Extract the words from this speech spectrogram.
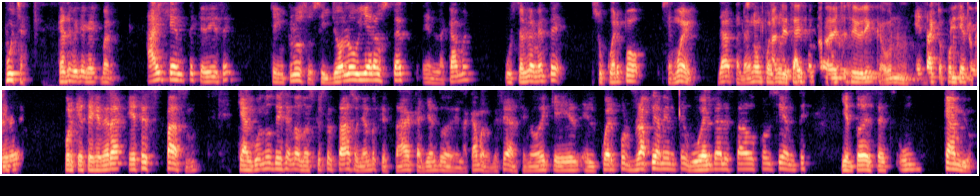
pucha, casi me cae. Bueno, hay gente que dice que incluso si yo lo viera usted en la cama, usted realmente su cuerpo se mueve. Ya, tal vez no puede sí, de hecho, sí brinca uno. Exacto, porque se, genera, porque se genera ese espasmo que algunos dicen, no, no es que usted estaba soñando que estaba cayendo de la cama, lo que sea, sino de que es, el cuerpo rápidamente vuelve al estado consciente y entonces es un cambio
